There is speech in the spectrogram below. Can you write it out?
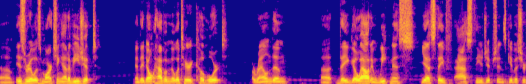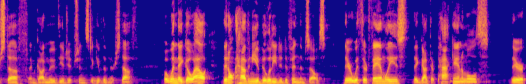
Um, Israel is marching out of Egypt, and they don't have a military cohort around them. Uh, they go out in weakness. Yes, they've asked the Egyptians, Give us your stuff, and God moved the Egyptians to give them their stuff. But when they go out, they don't have any ability to defend themselves. They're with their families, they've got their pack animals, they're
